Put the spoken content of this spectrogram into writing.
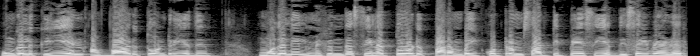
உங்களுக்கு ஏன் அவ்வாறு தோன்றியது? முதலில் மிகுந்த சினத்தோடு பரம்பை குற்றம் சாட்டி பேசிய திசைவேழர்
